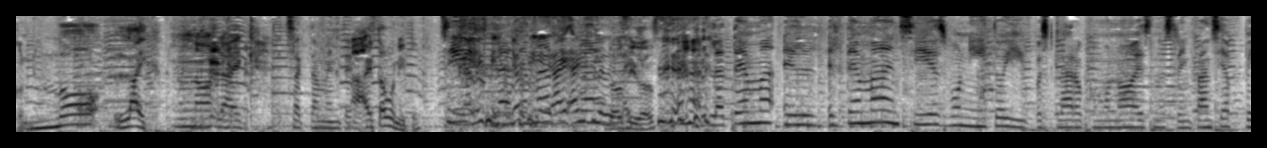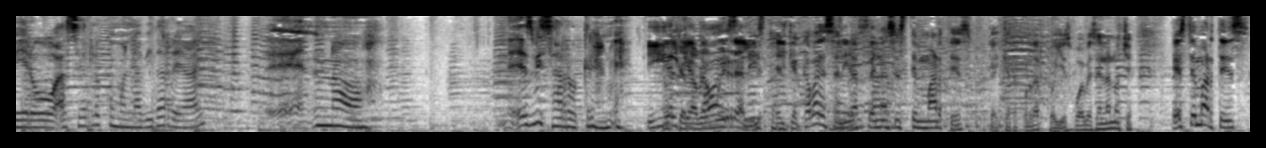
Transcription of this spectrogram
con No like. No like, exactamente. Ah, está bonito. Sí, sí, la yo sí, temática- ahí- sí le doy Dos y dos. la tema, el, el tema en sí es bonito y pues claro, como no es nuestra infancia, pero hacerlo como en la vida real, no. Es bizarro, créanme. Y Porque el que, acaba muy de salir, realista. el que acaba de salir apenas bizarro. este martes, que hay que recordar que hoy es jueves en la noche, este martes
